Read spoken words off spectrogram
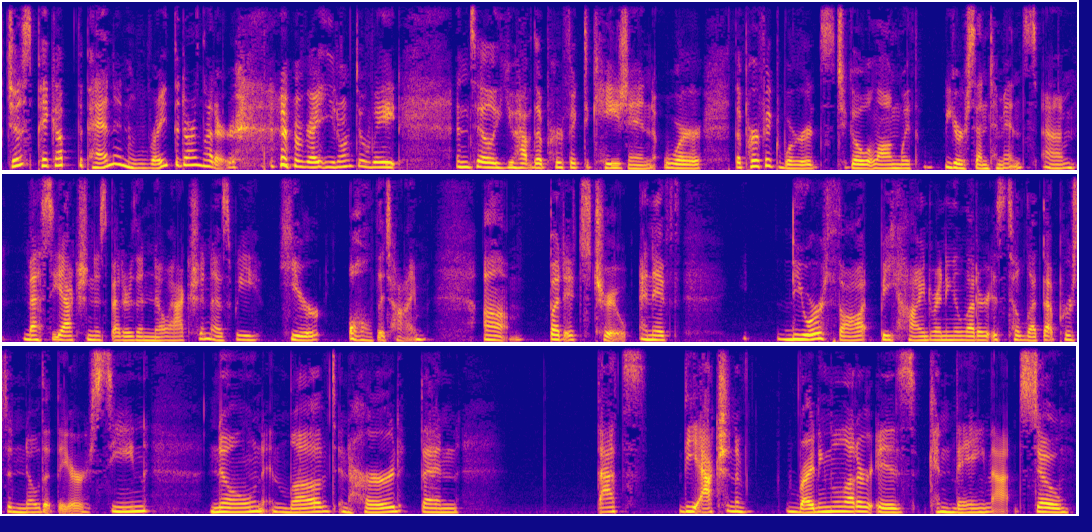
just pick up the pen and write the darn letter, right? You don't have to wait until you have the perfect occasion or the perfect words to go along with your sentiments. Um, messy action is better than no action, as we hear all the time. Um, but it's true. And if your thought behind writing a letter is to let that person know that they are seen, known, and loved and heard, then that's the action of writing the letter is conveying that. So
